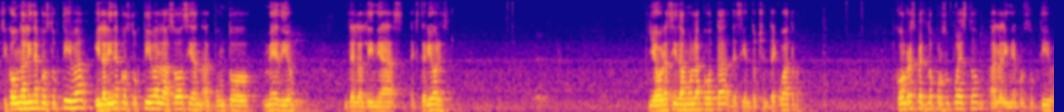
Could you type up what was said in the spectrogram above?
Si con una línea constructiva y la línea constructiva la asocian al punto medio de las líneas exteriores. Y ahora sí damos la cota de 184. Con respecto, por supuesto, a la línea constructiva.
